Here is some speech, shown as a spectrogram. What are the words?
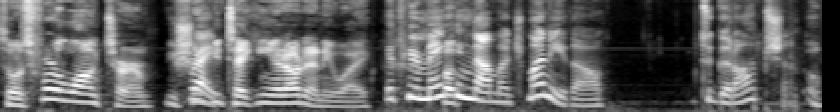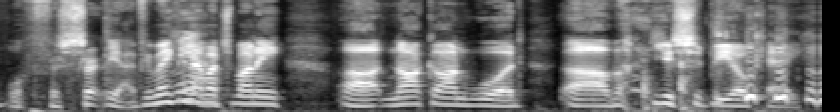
So it's for the long term. You shouldn't be taking it out anyway. If you're making that much money, though, it's a good option. Oh, Well, for sure. yeah. If you're making Yeah. that much money, uh, knock on wood, um, you should be okay.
